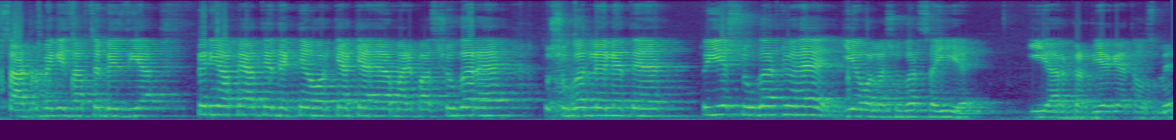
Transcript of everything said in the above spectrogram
साठ रुपए के हिसाब से बेच दिया। फिर यहाँ पे आते हैं, देखते हैं और क्या क्या है। हमारे पास शुगर है तो शुगर ले लेते हैं। तो ये शुगर जो है, ये वाला शुगर सही है। ई आर कर दिया गया था उसमें।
